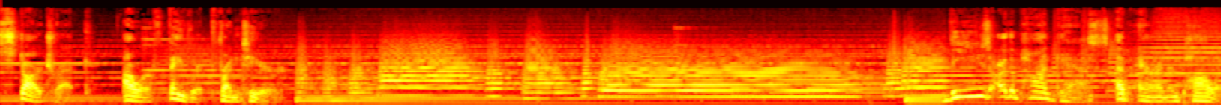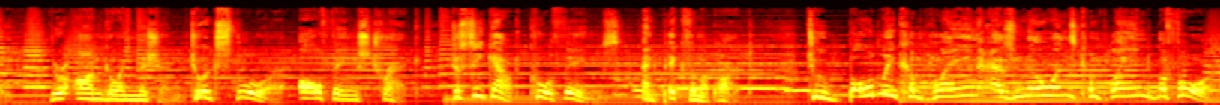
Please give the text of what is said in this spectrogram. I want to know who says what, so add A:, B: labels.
A: Star Trek, our favorite frontier. These are the podcasts of Aaron and Polly, their ongoing mission to explore all things Trek, to seek out cool things and pick them apart, to boldly complain as no one's complained before.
